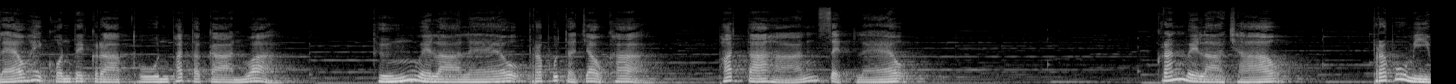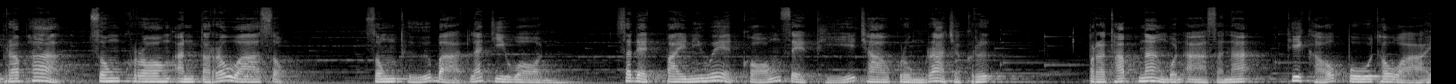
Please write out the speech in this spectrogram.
แล้วให้คนไปกราบทูลพัตการว่า ถึงเวลาแล้วพระพุทธเจ้าข้าพัตตาหารเสร็จแล้ว ครั้นเวลาเช้า พระผู้มีพระภาคทรงครองอันตรวาสก ทรงถือบาทและจีวร เสด็จไปนิเวศของเศรษฐีชาวกรุงราชครึประทับนั่งบนอาสนะที่เขาปูถวาย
